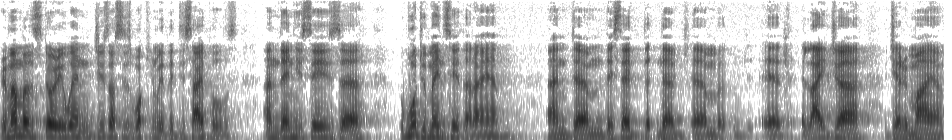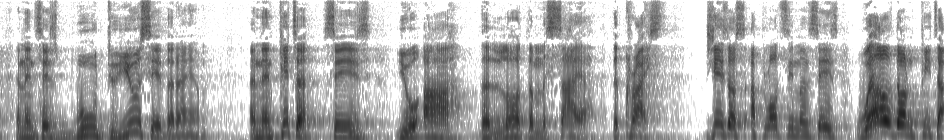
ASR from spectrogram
Remember the story when Jesus is walking with the disciples, and then he says, uh, Who do men say that I am? And um, they said, that, um, uh, Elijah, Jeremiah. And then he says, Who do you say that I am? And then Peter says, You are the Lord, the Messiah, the Christ. Jesus applauds him and says, Well done, Peter.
